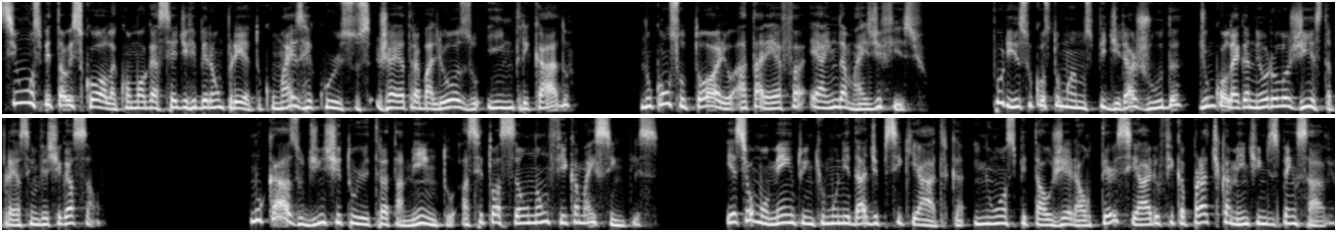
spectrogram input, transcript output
Se um hospital escola como o HC de Ribeirão Preto, com mais recursos, já é trabalhoso e intricado, no consultório a tarefa é ainda mais difícil. Por isso, costumamos pedir ajuda de um colega neurologista para essa investigação. No caso de instituir tratamento, a situação não fica mais simples. Esse é o momento em que uma unidade psiquiátrica em um hospital geral terciário fica praticamente indispensável.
